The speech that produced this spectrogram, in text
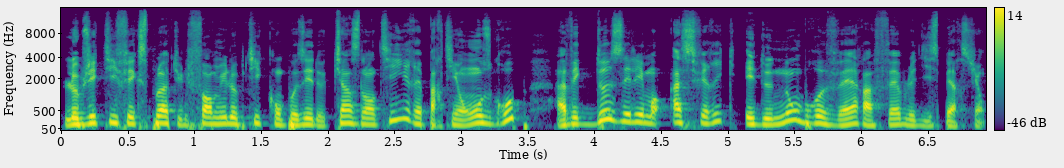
L'objectif exploite une formule optique composée de 15 lentilles réparties en 11 groupes avec deux éléments asphériques et de nombreux verres à faible dispersion.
